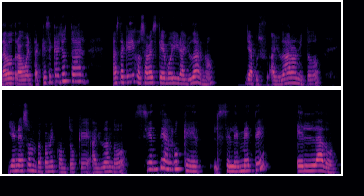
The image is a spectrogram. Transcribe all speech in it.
daba otra vuelta, que se cayó tal, hasta que dijo, ¿sabes qué? Voy a ir a ayudar, ¿no? Ya pues ayudaron y todo. Y en eso mi papá me contó que ayudando siente algo que se le mete el lado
